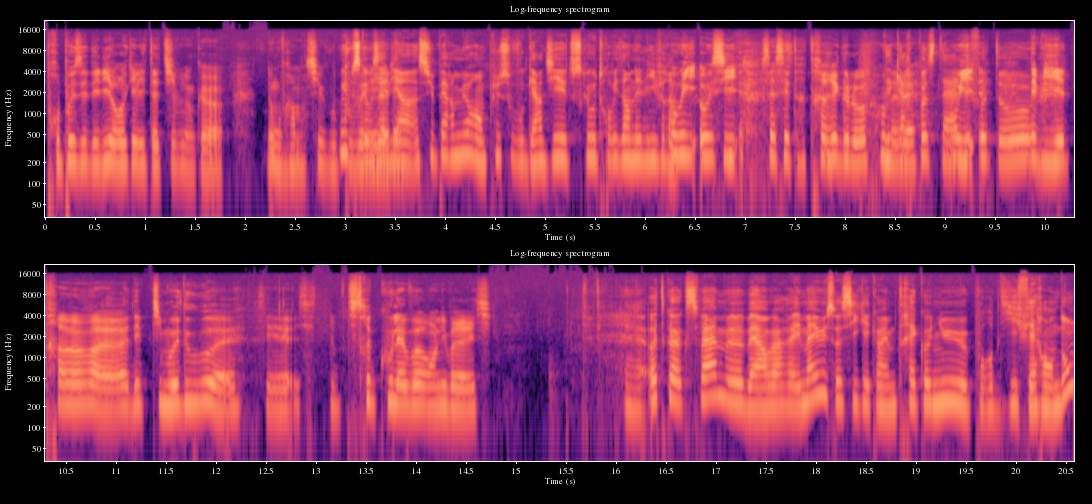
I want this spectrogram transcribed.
proposer des livres qualitatifs. Donc, euh, donc vraiment, si vous Oui, pouvez. parce que vous aviez un super mur en plus où vous gardiez tout ce que vous trouviez dans les livres. Oui, aussi. Ça, c'est très, rigolo. On Des avait cartes postales, oui, des photos. des billets de train, euh, des petits mots doux. c'est des petits trucs cool à voir en librairie. Euh, autre que Oxfam, euh, ben, on va avoir Emmaüs aussi, qui est quand même très connu euh, pour différents dons,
